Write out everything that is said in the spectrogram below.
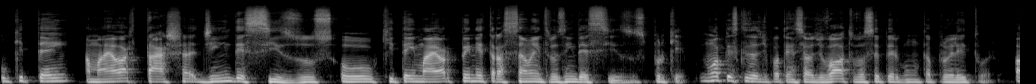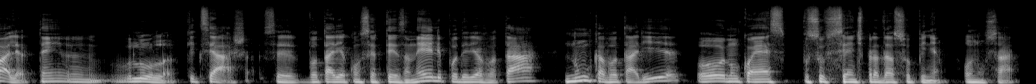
o que tem a maior taxa de indecisos ou que tem maior penetração entre os indecisos. Por quê? Numa pesquisa de potencial de voto, você pergunta para o eleitor: Olha, tem o Lula, o que, que você acha? Você votaria com certeza nele? Poderia votar? Nunca votaria? Ou não conhece o suficiente para dar sua opinião? Ou não sabe?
